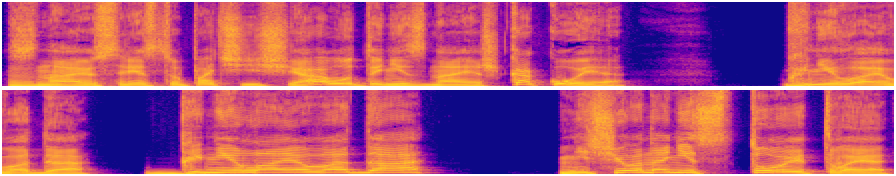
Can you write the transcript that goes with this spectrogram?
знаю средство почище, а вот ты не знаешь. Какое?» «Гнилая вода». «Гнилая вода? Ничего она не стоит, твоя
